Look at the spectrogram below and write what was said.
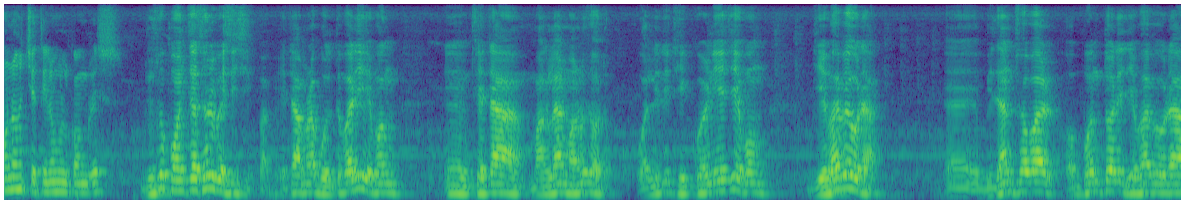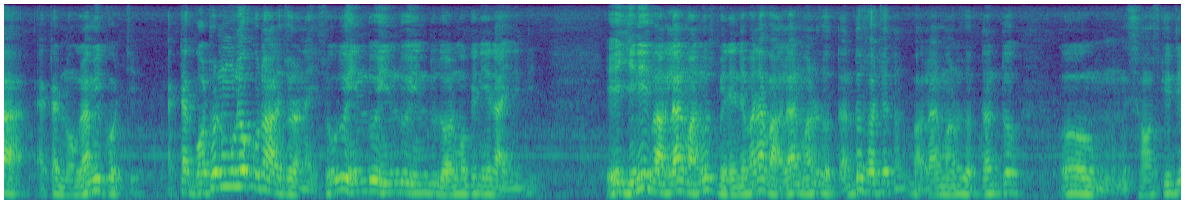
মনে হচ্ছে তৃণমূল কংগ্রেস? দুশো পঞ্চাশেরও বেশি সিট পাবে এটা আমরা বলতে পারি এবং সেটা বাংলার মানুষ অলরেডি ঠিক করে নিয়েছে এবং যেভাবে ওরা বিধানসভার অভ্যন্তরে যেভাবে ওরা একটা নোংরামি করছে, একটা গঠনমূলক কোনো আলোচনা নাই, শুধু হিন্দু হিন্দু হিন্দু ধর্মকে নিয়ে রাজনীতি। এই জিনিস বাংলার মানুষ মেনে নেবে না, বাংলার মানুষ অত্যন্ত সচেতন, বাংলার মানুষ অত্যন্ত সংস্কৃতি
